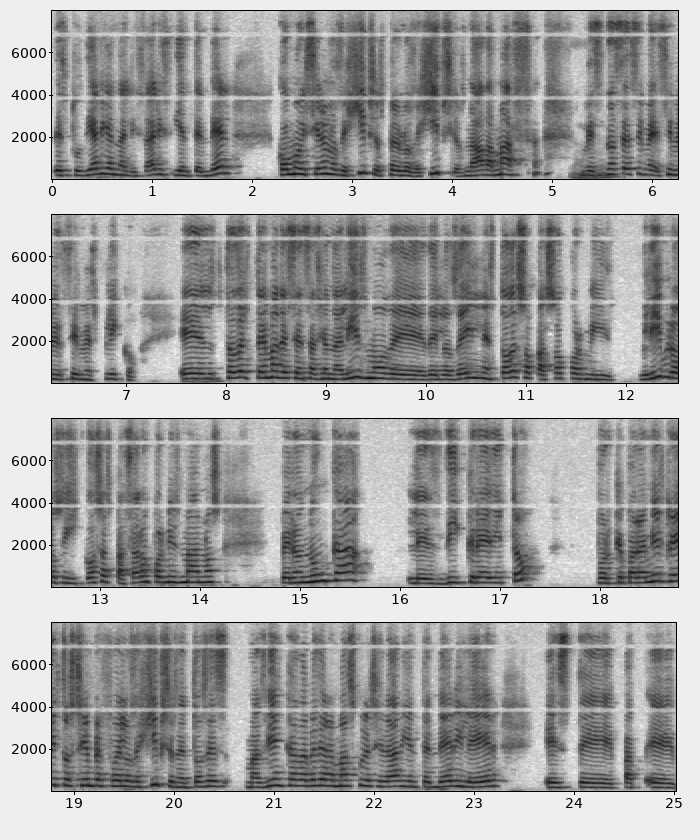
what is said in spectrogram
estudiar y analizar y, entender cómo hicieron los egipcios, pero los egipcios, nada más. No sé si me, si me, si me explico. El, todo el tema de sensacionalismo de, de, los aliens, todo eso pasó por mi, libros y cosas pasaron por mis manos, pero nunca les di crédito, porque para mí el crédito siempre fue los egipcios, entonces más bien cada vez era más curiosidad y entender y leer este, eh,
